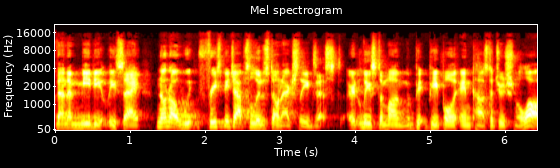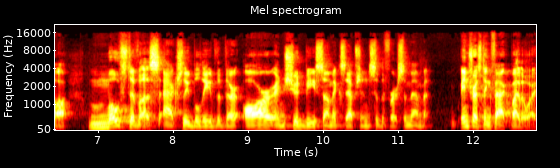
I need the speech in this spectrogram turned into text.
then immediately say, no, no, we, free speech absolutists don't actually exist, at least among p- people in constitutional law. Most of us actually believe that there are and should be some exceptions to the First Amendment. Interesting fact, by the way.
